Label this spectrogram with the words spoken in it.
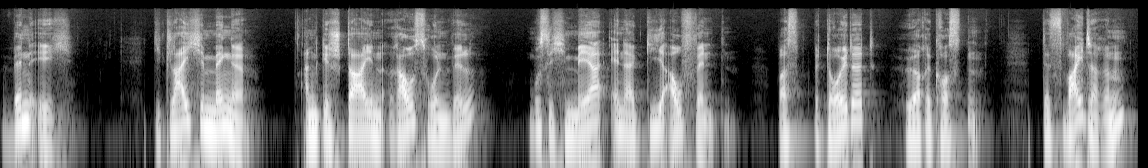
wenn ich die gleiche Menge an Gestein rausholen will, muss ich mehr Energie aufwenden, was bedeutet höhere Kosten. Des Weiteren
